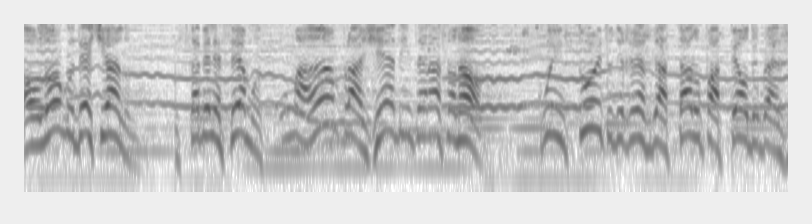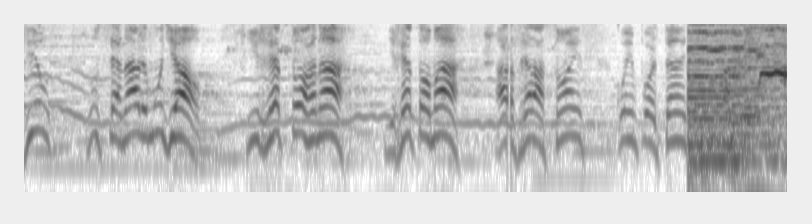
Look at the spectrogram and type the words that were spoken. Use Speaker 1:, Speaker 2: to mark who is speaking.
Speaker 1: Ao longo deste ano, estabelecemos uma ampla agenda internacional com o intuito de resgatar o papel do Brasil no cenário mundial e retornar e retomar as relações com importantes parceiros.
